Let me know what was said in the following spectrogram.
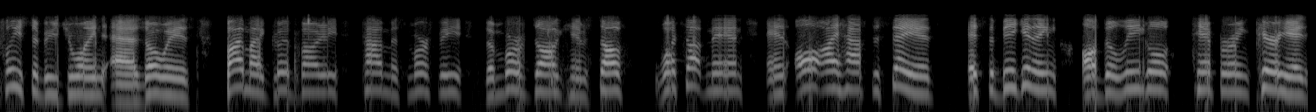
pleased to be joined, as always, by my good buddy Thomas Murphy, the Murph Dog himself. What's up, man? And all I have to say is it's the beginning of the legal tampering period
